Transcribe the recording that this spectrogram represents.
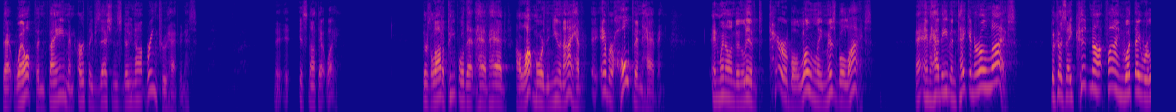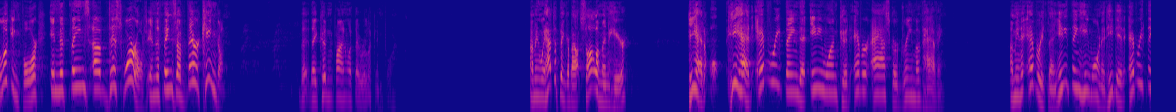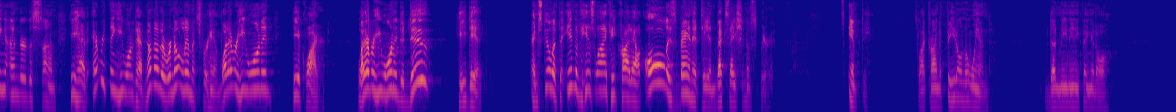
that wealth and fame and earthly possessions do not bring true happiness. It's not that way. There's a lot of people that have had a lot more than you and I have ever hope in having and went on to live terrible, lonely, miserable lives and have even taken their own lives because they could not find what they were looking for in the things of this world, in the things of their kingdom. They couldn't find what they were looking for. I mean, we have to think about Solomon here. He had, he had everything that anyone could ever ask or dream of having. I mean, everything, anything he wanted. He did everything under the sun. He had everything he wanted to have. No, no, there were no limits for him. Whatever he wanted, he acquired. Whatever he wanted to do, he did. And still at the end of his life, he cried out, All is vanity and vexation of spirit. It's empty. It's like trying to feed on the wind. It doesn't mean anything at all.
